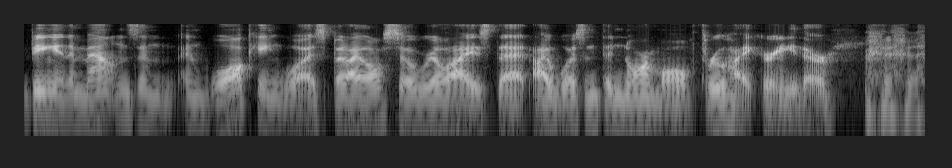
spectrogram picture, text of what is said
being in the mountains and, and walking was, but I also realized that I wasn't the normal through hiker either. yeah,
